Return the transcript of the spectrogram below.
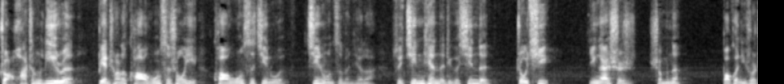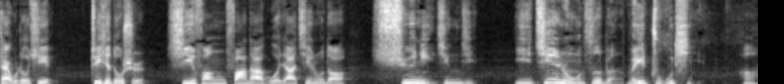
转化成利润，变成了跨国公司收益，跨国公司进入。金融资本阶段，所以今天的这个新的周期，应该是什么呢？包括你说债务周期，这些都是西方发达国家进入到虚拟经济，以金融资本为主体，啊，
